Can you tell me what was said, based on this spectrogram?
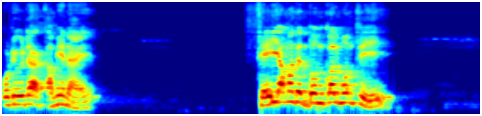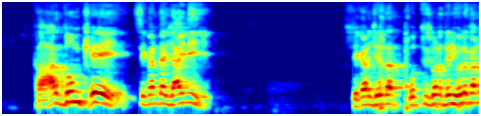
কোটি কোটি কামিয়ে নেয়। সেই আমাদের দমকল মন্ত্রী, কার দম খেয়ে সেখানটায় যায়নি? সেখানে যেতে তার বত্রিশ ঘণ্টা দেরি হলো কেন?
